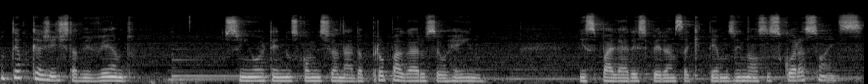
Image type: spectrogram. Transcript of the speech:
No tempo que a gente está vivendo, o Senhor tem nos comissionado a propagar o seu reino e espalhar a esperança que temos em nossos corações.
